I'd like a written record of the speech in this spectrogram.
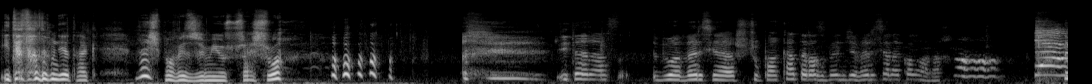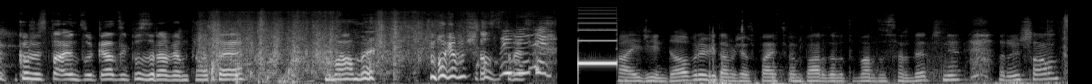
I tata do mnie tak, weź powiedz, że mi już przeszło. I teraz była wersja szczupaka, teraz będzie wersja na kolanach. Korzystając z okazji, pozdrawiam tatę, mamę, moją siostrę. Hej, dzień dobry, witam się z Państwem bardzo, ale to bardzo serdecznie. Ryszard,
